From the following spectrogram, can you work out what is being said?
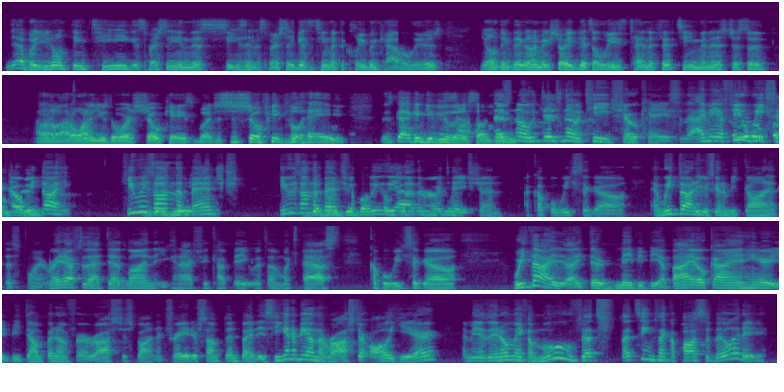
Yeah, but you don't think Teague, especially in this season, especially against a team like the Cleveland Cavaliers, you don't think they're going to make sure he gets at least 10 to 15 minutes just to, I don't know, I don't want to use the word showcase, but just to show people, hey, this guy can give you a little something. There's no there's no Teague showcase. I mean, a few little weeks ago we thought he, he was on the bench. He was on the bench completely out of the something rotation a couple weeks ago, and we thought he was going to be gone at this point. Right after that deadline that you can actually cut bait with him, which passed a couple weeks ago, we thought like there'd maybe be a bio guy in here. You'd be dumping him for a roster spot in a trade or something. But is he going to be on the roster all year? I mean, if they don't make a move, that's that seems like a possibility.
